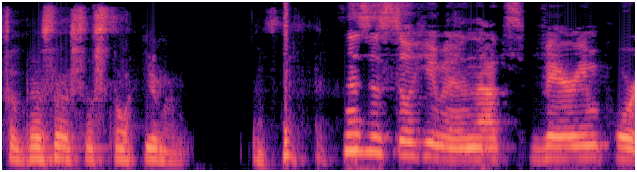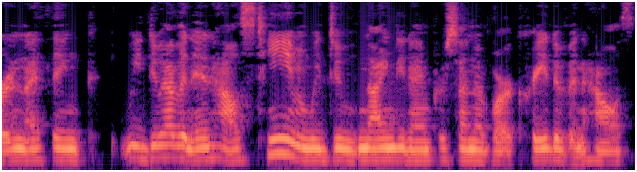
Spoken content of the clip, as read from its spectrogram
So business is still human. business is still human, and that's very important. I think we do have an in-house team and we do 99% of our creative in-house.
